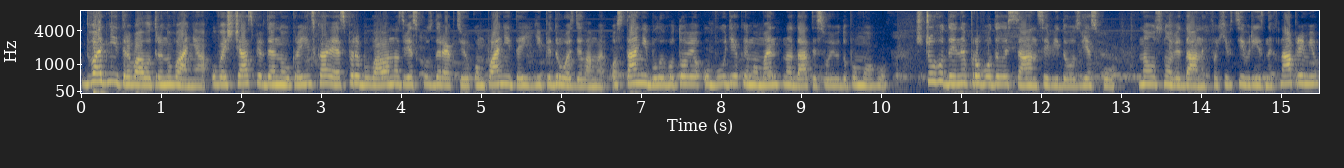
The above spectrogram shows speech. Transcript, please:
Два дні тривало тренування. Увесь час Південноукраїнська АЕС перебувала на зв'язку з дирекцією компанії та її підрозділами. Останні були готові у будь-який момент надати свою допомогу. Щогодини проводились сеанси відеозв'язку. На основі даних фахівців різних напрямів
